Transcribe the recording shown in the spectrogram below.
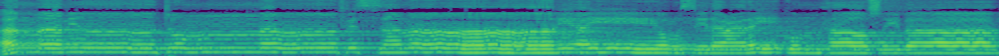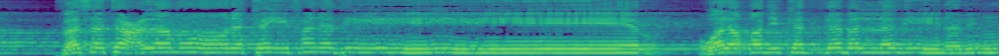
أم أمنتم من في السماء أن يرسل عليكم حاصبا فستعلمون كيف نذير ولقد كذب الذين من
